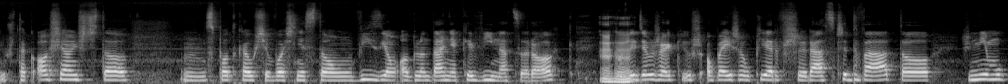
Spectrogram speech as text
już tak osiąść, to mm, spotkał się właśnie z tą wizją oglądania Kevina co rok. Mhm. Powiedział, że jak już obejrzał pierwszy raz czy dwa, to nie mógł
